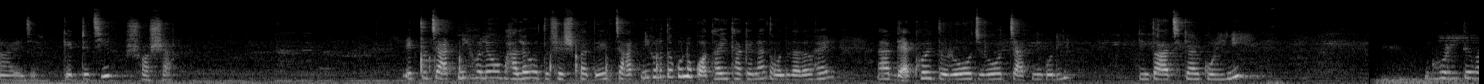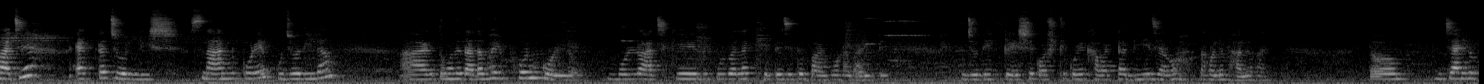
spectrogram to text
আর এই যে কেটেছি শশা। একটু চাটনি হলেও ভালো হতো শেষ পাতে। চাটনি হলে তো কোনো কথাই থাকে না তোমাদের দাদা ভাইয়ের আর দেখোই তো রোজ রোজ চাটনি করি, কিন্তু আজকে আর করিনি। ঘড়িতে বাজে একটা চল্লিশ। স্নান করে পুজো দিলাম, আর তোমাদের দাদাভাই ফোন করল। বলল, আজকে দুপুরবেলা খেতে যেতে পারব না বাড়িতে। যদি একটু এসে কষ্ট করে খাবারটা দিয়ে যাও, তাহলে ভালো হয়। তো যাই হোক,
